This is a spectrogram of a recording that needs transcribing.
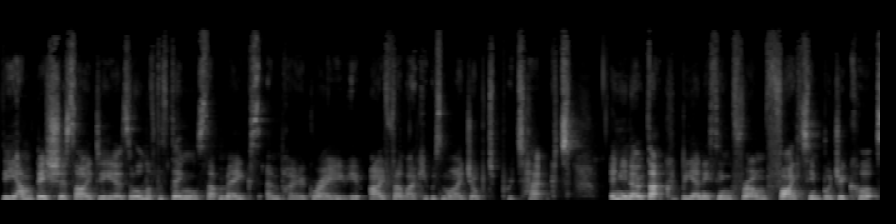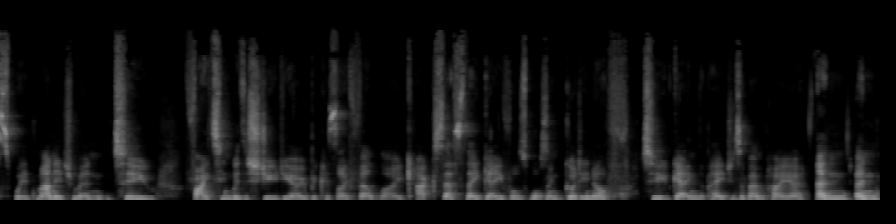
the ambitious ideas, all of the things that makes Empire great, it, I felt like it was my job to protect. And you know, that could be anything from fighting budget cuts with management to fighting with the studio because I felt like access they gave us wasn't good enough to getting the pages mm. of Empire. And and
